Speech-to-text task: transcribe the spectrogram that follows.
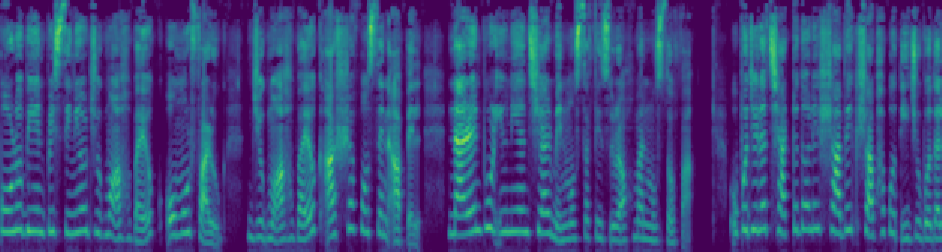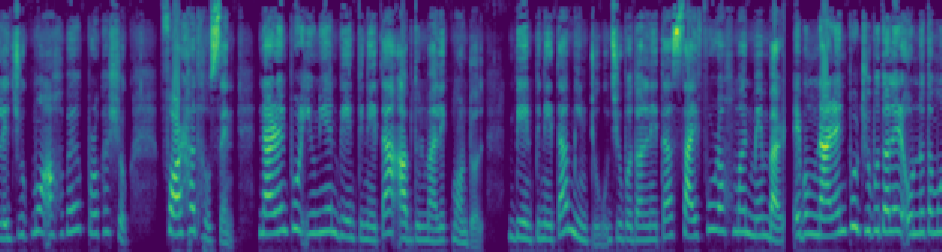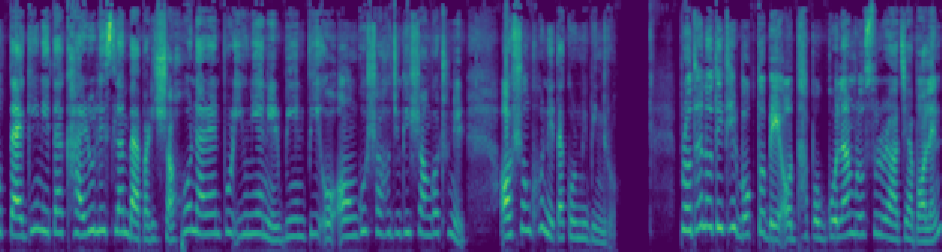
পৌর বিএনপির সিনিয়র যুগ্ম আহ্বায়ক ওমর ফারুক, যুগ্ম আহ্বায়ক আশরাফ হোসেন আপেল, নারায়ণপুর ইউনিয়ন চেয়ারম্যান মোস্তাফিজুর রহমান মোস্তফা। উপজেলা ছাত্র দলের সাবেক সভাপতি যুবদলের যুগ্ম আহ্বায়ক প্রভাষক ফরহাদ হোসেন, নারায়ণপুর ইউনিয়ন বিএনপি নেতা আব্দুল মালিক মণ্ডল বিএনপি নেতা মিন্টু, যুবদল নেতা সাইফুর রহমান মেম্বার এবং নারায়ণপুর যুবদলের অন্যতম ত্যাগী নেতা খায়রুল ইসলাম ব্যাপারী সহ নারায়ণপুর ইউনিয়নের বিএনপি ও অঙ্গ সহযোগী সংগঠনের অসংখ্য নেতাকর্মীবৃন্দ। প্রধান অতিথির বক্তব্যে অধ্যাপক গোলাম রসুল রাজা বলেন,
